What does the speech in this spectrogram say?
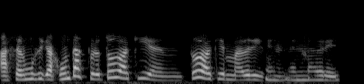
hacer música juntas pero todo aquí en todo aquí en Madrid En, en Madrid.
